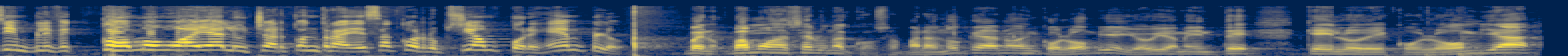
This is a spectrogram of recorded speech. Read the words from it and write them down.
simplificada. ¿Cómo voy a luchar contra esa corrupción, por ejemplo? Bueno, vamos a hacer una cosa, para no quedarnos en Colombia, y obviamente que lo de Colombia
